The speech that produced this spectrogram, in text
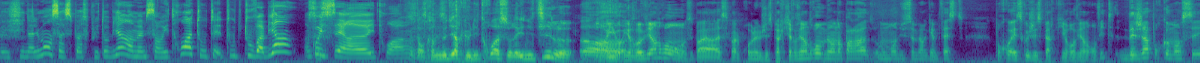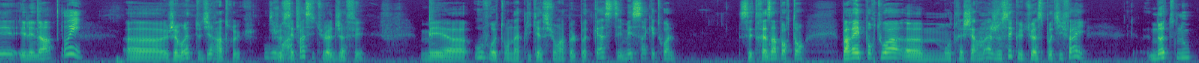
mais finalement ça se passe plutôt bien, hein, même sans I3, tout, est- tout, tout va bien. À quoi il sert euh, I3 T'es en train de me dire que l'I3 serait inutile Oh. Non, ils, ils reviendront, c'est pas, c'est pas le problème. J'espère qu'ils reviendront, mais on en parlera au moment du Summer Game Fest. Pourquoi est-ce que j'espère qu'ils reviendront vite? Déjà, pour commencer, Elena, Oui, euh, j'aimerais te dire un truc. Je Dis-moi. sais pas si tu l'as déjà fait, mais euh, ouvre ton application Apple Podcast et mets 5 étoiles. C'est très important. Pareil pour toi, euh, mon très cher Mage, je sais que tu as Spotify. Note-nous.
